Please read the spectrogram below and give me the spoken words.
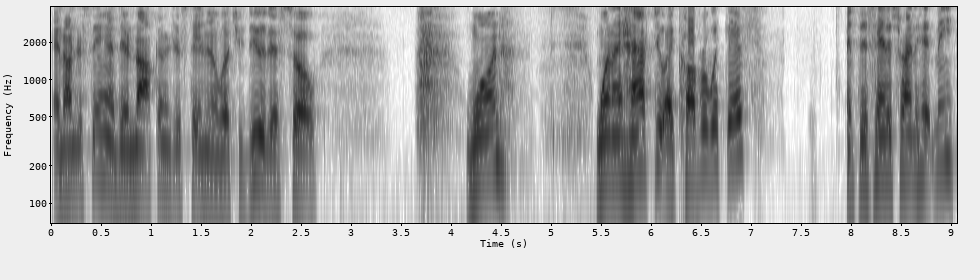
And understand they're not going to just stand there and let you do this. So, one, when I have to, I cover with this. If this hand is trying to hit me,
